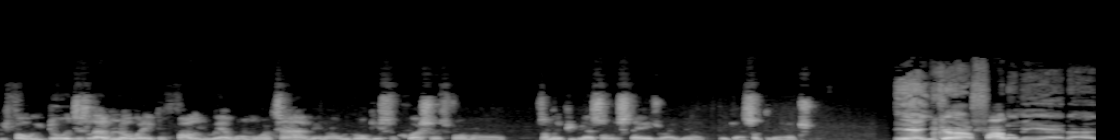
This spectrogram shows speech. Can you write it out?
before we do it, just let them know where they can follow you at one more time, and uh, we're gonna get some questions from uh, some of the people that's on the stage right now. They got something to ask you. Yeah, you can uh, follow me at uh,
